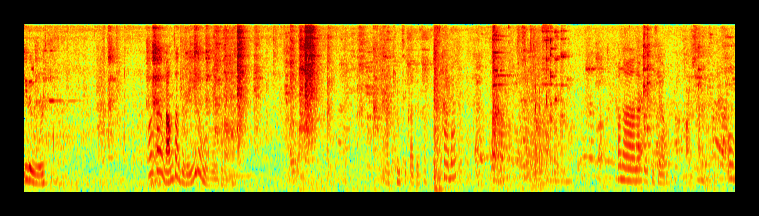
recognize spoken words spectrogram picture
이름을 몰라. 항상 남자들은 이름을 모르더라. 김치까지 해서 사만 편안하게 드세요. 어.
